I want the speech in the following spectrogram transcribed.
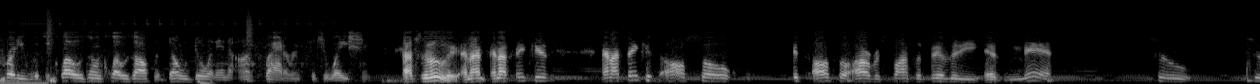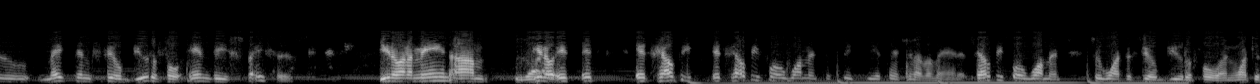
pretty with your clothes on, clothes off, but don't do it in an unflattering situation. Absolutely, and I and I think it's and I think it's also it's also our responsibility as men to to make them feel beautiful in these spaces. You know what I mean? Um, Yeah. You know, it, it's it's healthy. It's healthy for a woman to seek the attention of a man. It's healthy for a woman to want to feel beautiful and want to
